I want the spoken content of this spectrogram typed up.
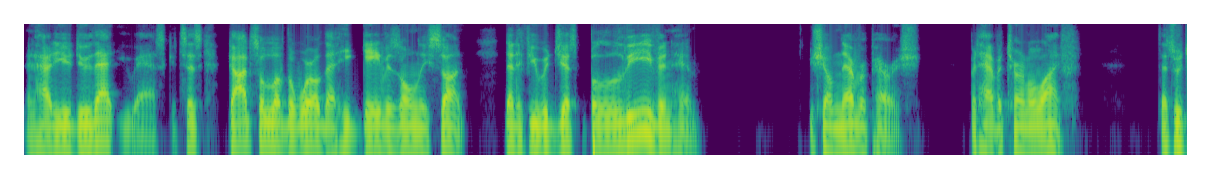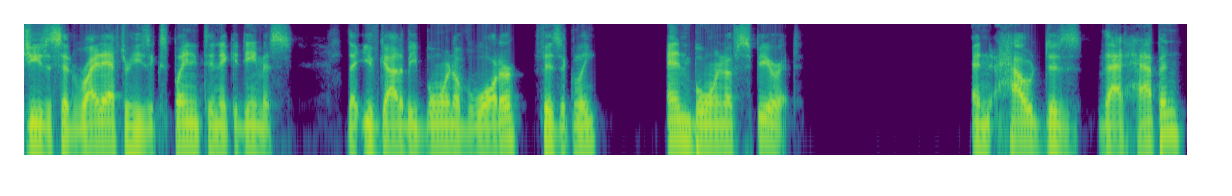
And how do you do that? You ask. It says, God so loved the world that he gave his only son, that if you would just believe in him, you shall never perish, but have eternal life. That's what Jesus said right after he's explaining to Nicodemus that you've got to be born of water physically and born of spirit. And how does that happen?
